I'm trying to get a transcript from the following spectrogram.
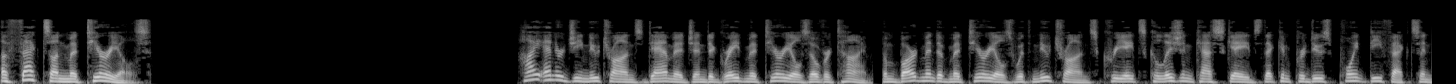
Effects on materials High-energy neutrons damage and degrade materials over time. Bombardment of materials with neutrons creates collision cascades that can produce point defects and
